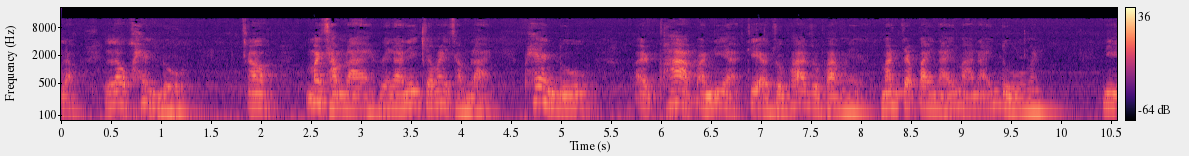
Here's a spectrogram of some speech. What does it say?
เราเราเพ่งดูเอาไม่ทำลาย เวลานี้จะไม่ทำลายเพ่งดูไอ้ภาพอันเนี้ยที่อสุภาสุพังเนี่ยมันจะไปไหนมาไหนดูมัน นี่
